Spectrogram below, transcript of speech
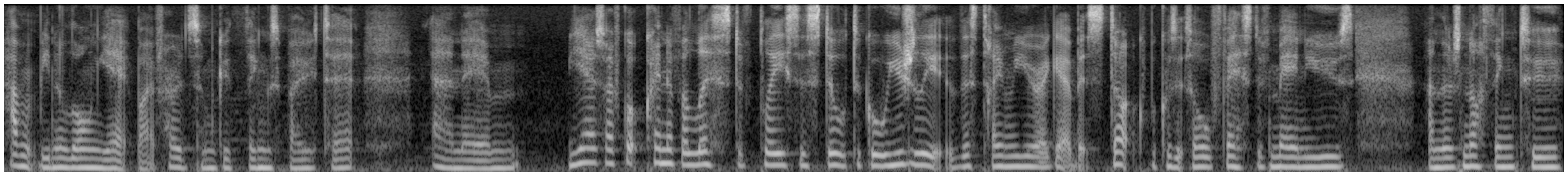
Haven't been along yet, but I've heard some good things about it. And um, yeah, so I've got kind of a list of places still to go. Usually at this time of year, I get a bit stuck because it's all festive menus and there's nothing to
